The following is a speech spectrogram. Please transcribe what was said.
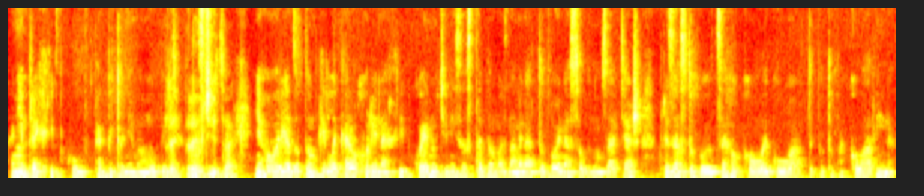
a nie pre chrypku. Tak by to nemalo byť. Pre, Určite. tak. Nehovoriac o tom, keď lekár ochorie na chrypku je nutený zostať doma, znamená to dvojnásobnú záťaž pre zastupujúceho kolegu a to je potom ako lavina.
